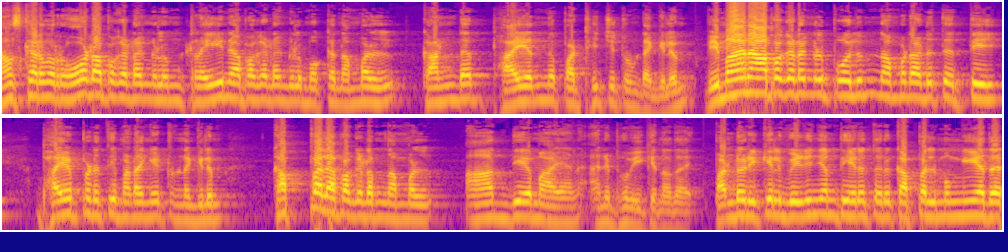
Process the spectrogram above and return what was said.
നമസ്കാരം. റോഡ് അപകടങ്ങളും ട്രെയിൻ അപകടങ്ങളും ഒക്കെ നമ്മൾ കണ്ട് ഭയന്ന് പഠിച്ചിട്ടുണ്ടെങ്കിലും വിമാനാപകടങ്ങൾ പോലും നമ്മുടെ അടുത്തെത്തി ഭയപ്പെടുത്തി മടങ്ങിയിട്ടുണ്ടെങ്കിലും കപ്പൽ അപകടം നമ്മൾ ആദ്യമായാണ് അനുഭവിക്കുന്നത്. പണ്ടൊരിക്കൽ വിഴിഞ്ഞം തീരത്ത് ഒരു കപ്പൽ മുങ്ങിയത്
